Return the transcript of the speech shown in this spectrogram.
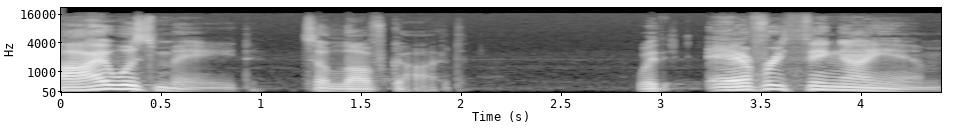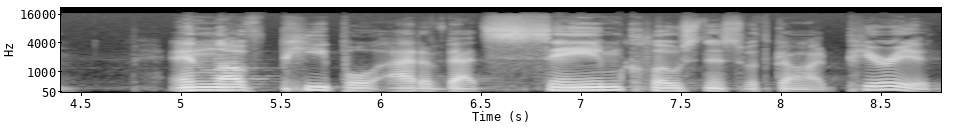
I was made to love God with everything I am and love people out of that same closeness with God, period.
